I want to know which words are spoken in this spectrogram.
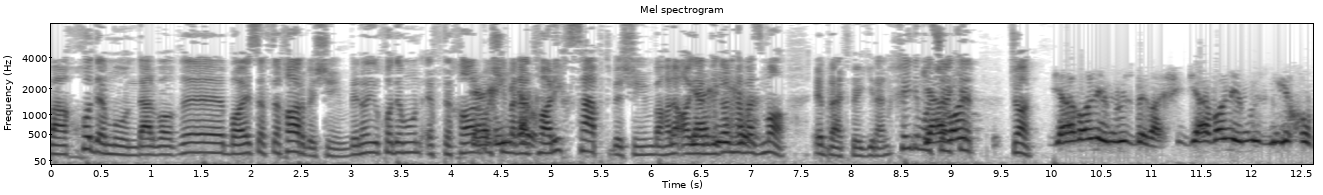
و خودمون در واقع باعث افتخار بشیم. به نوعی خودمون افتخار باشیم و در تاریخ ثبت بشیم و حالا آیندگان هم از ما عبرت بگیرن. خیلی متشکر جان. جوان امروز ببخشید. جوان امروز میگه خب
